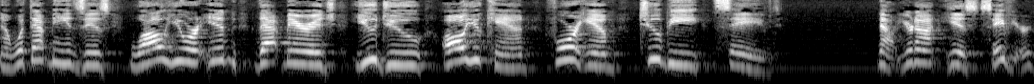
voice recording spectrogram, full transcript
Now, what that means is while you are in that marriage, you do all you can for him to be saved. Now, you're not his savior.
